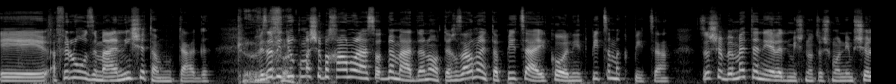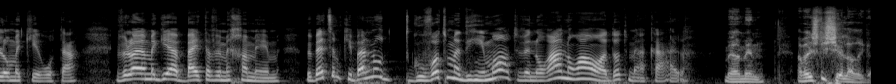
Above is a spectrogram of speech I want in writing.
אה, אפילו זה מעניש את המותג. כן, וזה יפה. בדיוק מה שבחרנו לעשות במעדנות. החזרנו את הפיצה האיקונית, פיצה מקפיצה. זו שבאמת אין ילד משנות ה-80 שלא מכיר אותה, ולא היה מגיע הביתה ומחמם, ובעצם קיבלנו תגובות מדהימות ונורא נורא אוהדות מהקהל. מהמם. אבל יש לי שאלה רגע.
